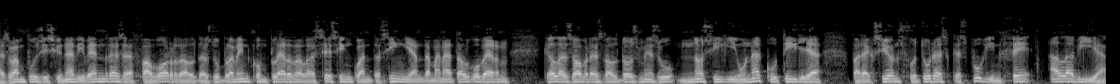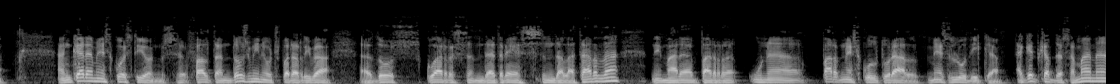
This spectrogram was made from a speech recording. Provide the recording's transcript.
es van posicionar divendres a favor del desdoblament complet de la C-55 i han demanat al govern que les obres del 2 més 1 no sigui una cotilla per accions futures que es puguin fer a la via. Encara més qüestions. Falten dos minuts per arribar a dos quarts de tres de la tarda. Anem ara per una part més cultural, més lúdica. Aquest cap de setmana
